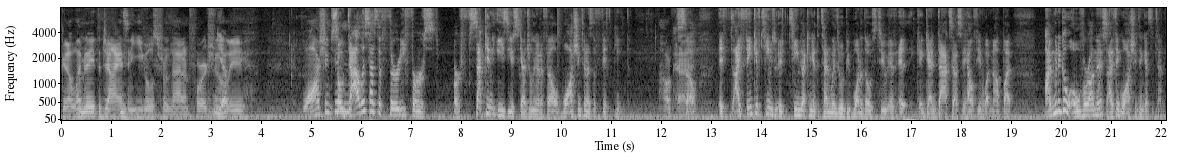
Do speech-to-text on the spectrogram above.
Going to eliminate the Giants and Eagles from that, unfortunately. Washington. so Dallas has the 31st or second easiest schedule in the NFL. Washington has the 15th. okay. So, if I think if teams if teams that can get to 10 wins, it would be one of those two. If it, again, Dax has to stay healthy and whatnot, but. I'm gonna go over on this. I think Washington gets to ten.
